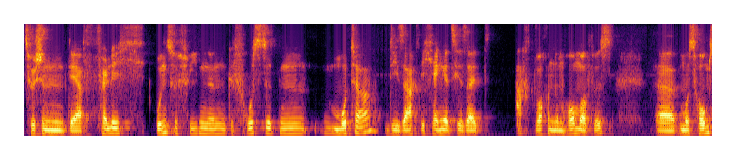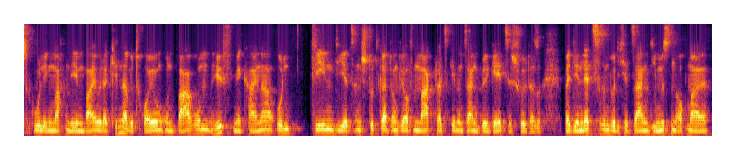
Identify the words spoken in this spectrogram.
zwischen der völlig unzufriedenen, gefrusteten Mutter, die sagt, ich hänge jetzt hier seit acht Wochen im Homeoffice, äh, muss Homeschooling machen nebenbei oder Kinderbetreuung und warum hilft mir keiner? Und denen, die jetzt in Stuttgart irgendwie auf den Marktplatz gehen und sagen, Bill Gates ist schuld. Also bei den letzteren würde ich jetzt sagen, die müssen auch mal,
